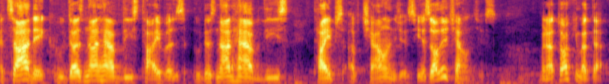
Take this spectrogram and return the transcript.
a tzaddik who does not have these taivas, who does not have these types of challenges. He has other challenges. We're not talking about that.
